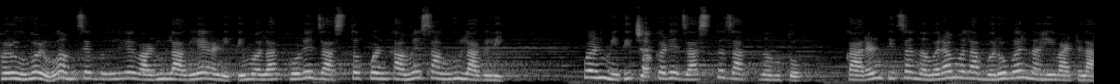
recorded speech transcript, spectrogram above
हळूहळू आमचे बोलणे वाढू लागले आणि ती मला थोडे जास्त पण कामे सांगू लागली. पण मी तिच्याकडे जास्त जात नव्हतो कारण तिचा नवरा मला बरोबर नाही वाटला.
